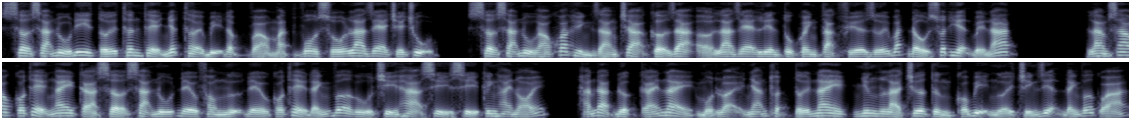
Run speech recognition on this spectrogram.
sợ xạ nủ đi tới thân thể nhất thời bị đập vào mặt vô số laser chế trụ. Sợ xạ nủ áo khoác hình dáng trả cờ dạ ở laser liên tục quanh tạc phía dưới bắt đầu xuất hiện bể nát. Làm sao có thể ngay cả sở s ạ nú đều phòng ngự đều có thể đánh vỡ ủ chỉ hạ xỉ xỉ kinh hai nói. Hắn đạt được cái này một loại nhãn thuật tới nay nhưng là chưa từng có bị người chính diện đánh vỡ quá.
